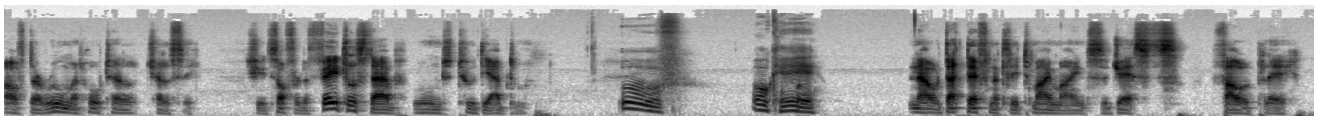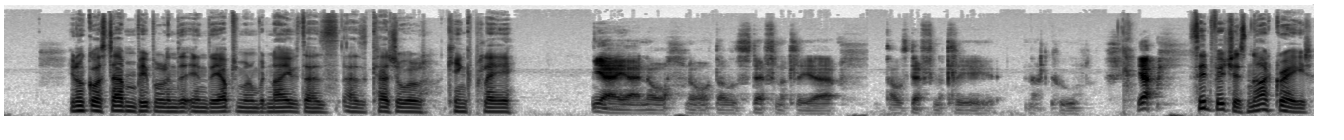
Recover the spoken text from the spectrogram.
of their room at Hotel Chelsea. She had suffered a fatal stab wound to the abdomen. Oof. Okay. Now, that definitely, to my mind, suggests foul play. You don't go stabbing people in the in the abdomen with knives as as casual kink play. Yeah, yeah, no, no, that was definitely, uh, that was definitely not cool. Yeah, Sid Vicious, not great.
